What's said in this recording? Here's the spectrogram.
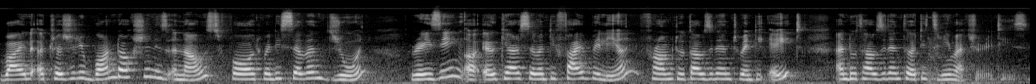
while a treasury bond auction is announced for 27th June, raising uh, LKR 75 billion from 2028 and 2033 maturities.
